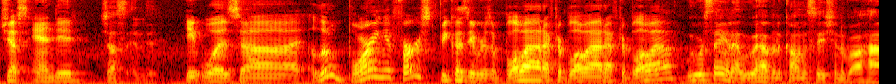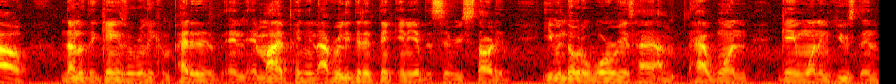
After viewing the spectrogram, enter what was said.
just ended. Just ended. It was uh, a little boring at first because there was a blowout after blowout after blowout. We were saying that we were having a conversation about how none of the games were really competitive, and in my opinion, I really didn't think any of the series started. Even though the Warriors had um, had won game one in Houston,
